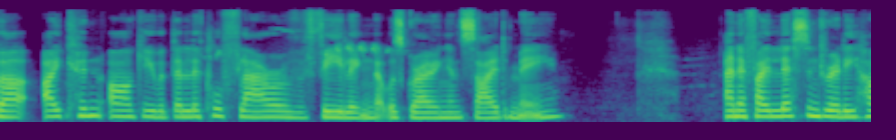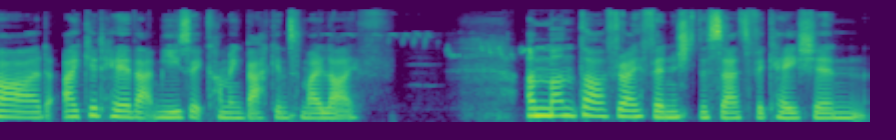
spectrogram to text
but I couldn't argue with the little flower of a feeling that was growing inside me. And if I listened really hard, I could hear that music coming back into my life. A month after I finished the certification,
